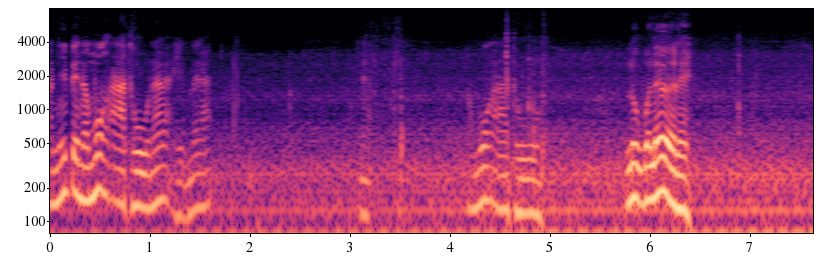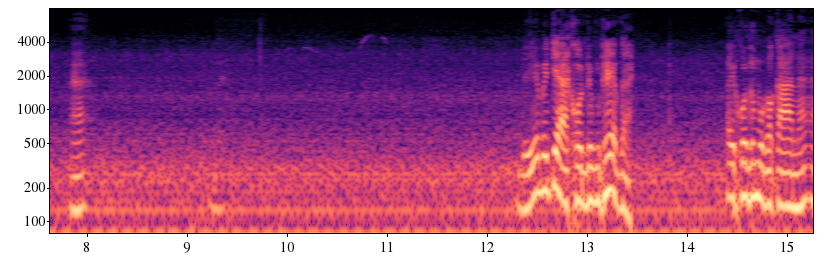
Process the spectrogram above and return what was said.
อันนี้เป็นมะม่วงอาทูนะนะเห็นไหมนะ เนี่ยมะม่วงอาทู ลูกเบลเลอร์เลยนะเดี๋ยวจะไปแจกคนกรุงเทพหน่อยไอ้คนสมุทรปราการนะ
